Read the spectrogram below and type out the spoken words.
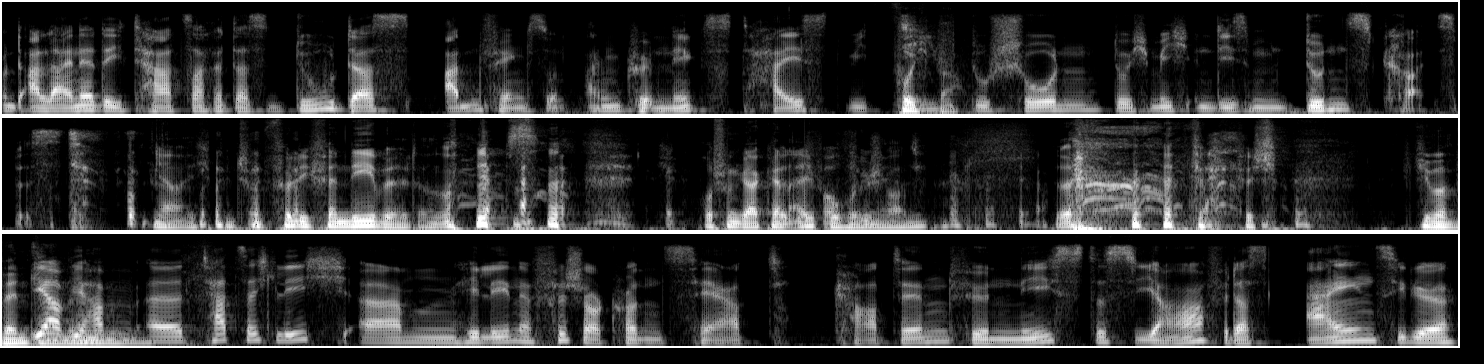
Und alleine die Tatsache, dass du das anfängst und ankündigst, heißt, wie Furchtbar. tief du schon durch mich in diesem Dunstkreis bist. Ja, ich bin schon völlig vernebelt. Also, ich brauche schon gar keinen Völlig Alkohol mehr. verfischert. Fisch. Wie beim Wendler, Ja, wir ne? haben äh, tatsächlich ähm, Helene Fischer Konzertkarten für nächstes Jahr, für das einzige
